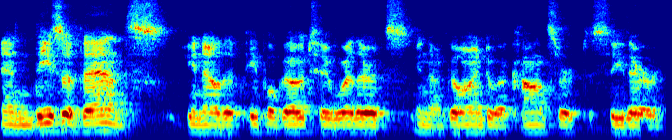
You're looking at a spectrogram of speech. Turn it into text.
and these events, you know, that people go to, whether it's you know going to a concert to see their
